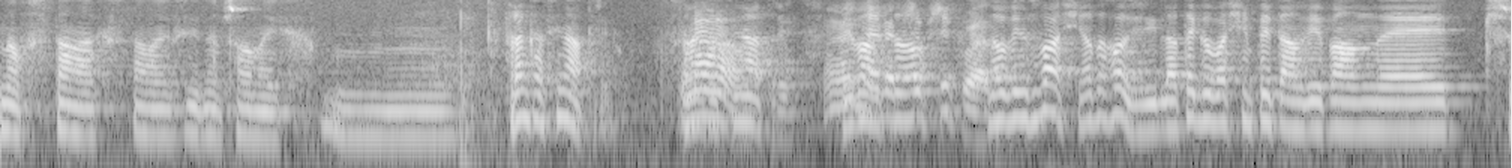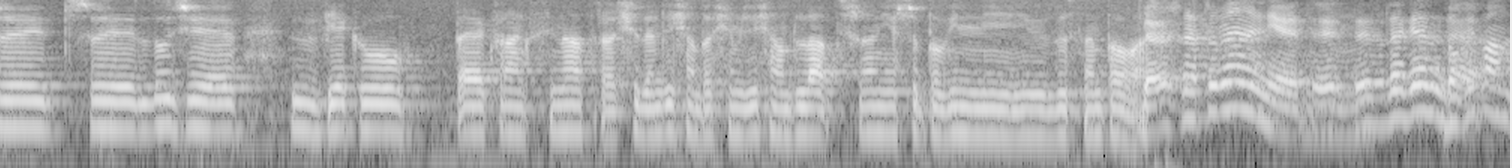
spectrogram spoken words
no, w Stanach, Stanach Zjednoczonych, mm, Franka Sinatry. Franka No, Sinatry. no, najlepszy przykład. No więc właśnie, o to chodzi. Dlatego właśnie pytam, wie pan, y, czy, czy ludzie w wieku, tak jak Frank Sinatra, 70-80 lat, czy oni jeszcze powinni występować? To jest naturalnie, to jest, to jest legenda. Bo wie pan,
